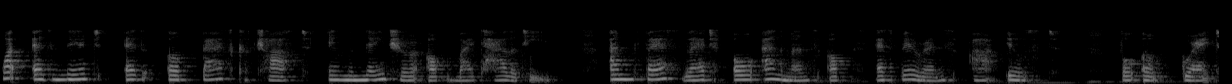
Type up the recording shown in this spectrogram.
What is needed is a basic trust in the nature of vitality and faith that all elements of experience are used for a great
